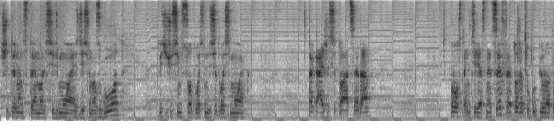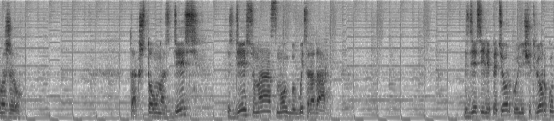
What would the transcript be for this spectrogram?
14.07, здесь у нас год, 1788. Такая же ситуация, да? Просто интересные цифры, я тоже эту купюру отложил. Так, что у нас здесь? Здесь у нас мог бы быть радар. Здесь или пятерку, или четверку.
